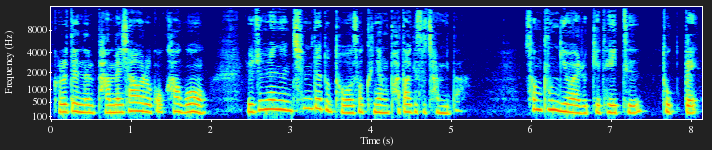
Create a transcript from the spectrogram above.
그럴 때는 밤에 샤워를 꼭 하고, 요즘에는 침대도 더워서 그냥 바닥에서 잡니다. 선풍기와 이렇게 데이트, 독대.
